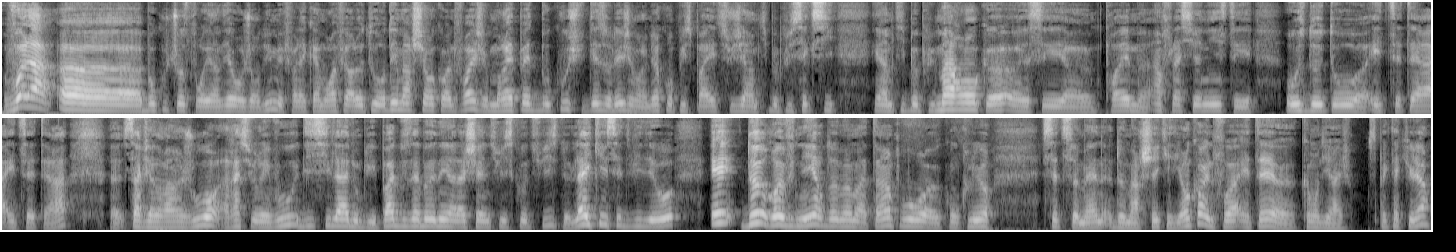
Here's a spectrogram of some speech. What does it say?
Voilà, euh, beaucoup de choses pour rien dire aujourd'hui, mais il fallait quand même refaire le tour des marchés encore une fois. Je me répète beaucoup, je suis désolé, j'aimerais bien qu'on puisse parler de sujets un petit peu plus sexy et un petit peu plus marrant que euh, ces euh, problèmes inflationnistes et hausse de taux, etc., etc. ça viendra un jour, rassurez-vous. D'ici là, n'oubliez pas de vous abonner à la chaîne Suisse Côte Suisse, de liker cette vidéo et de revenir demain matin pour conclure cette semaine de marché qui, encore une fois, était, comment dirais-je, spectaculaire.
